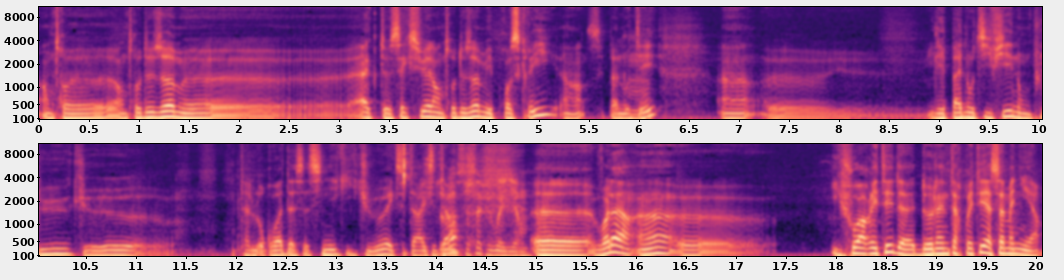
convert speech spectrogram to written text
entre, entre deux hommes, euh, acte sexuel entre deux hommes est proscrit, hein, c'est pas noté. Hein, euh, il n'est pas notifié non plus que t'as le droit d'assassiner qui tu veux, etc., etc. C'est ça que je voulais dire. Euh, voilà, hein, il faut arrêter de, de l'interpréter à sa manière.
